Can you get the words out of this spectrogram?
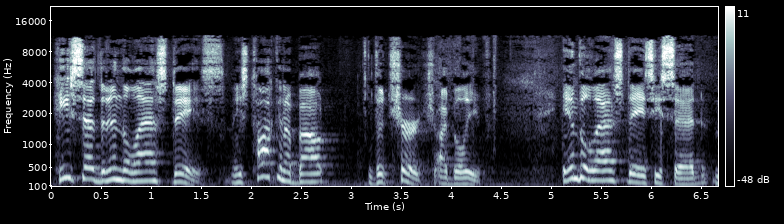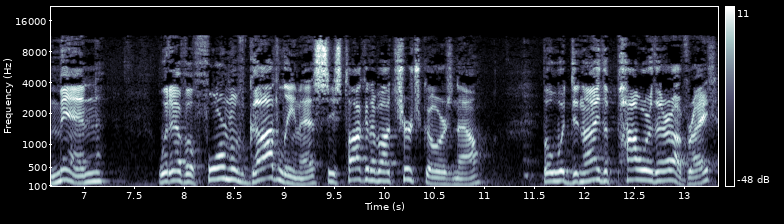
he said that in the last days, and he's talking about the church, I believe. In the last days, he said, men would have a form of godliness. He's talking about churchgoers now, but would deny the power thereof, right?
